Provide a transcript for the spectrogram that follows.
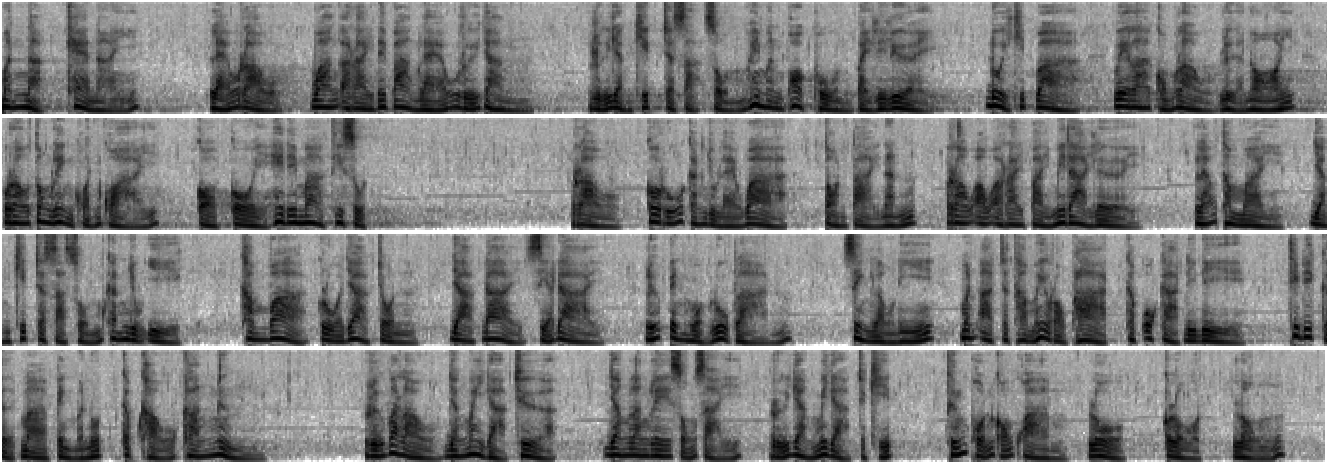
มันหนักแค่ไหน แล้วเรา วางอะไรได้บ้างแล้วหรือยัง หรือยังคิดจะสะสมให้มันพอกพูนไปเรื่อยๆ ด้วยคิดว่า เวลาของเราเหลือน้อย เราต้องเร่งขวนขวาย กอบโกยให้ได้มากที่สุด เราก็รู้กันอยู่แล้วว่า ตอนตายนั้นเราเอาอะไรไปไม่ได้เลย แล้วทำไมยังคิดจะสะสมกันอยู่อีกคำว่ากลัวยากจน อยากได้เสียดาย หรือเป็นห่วงลูกหลาน สิ่งเหล่านี้มันอาจจะทำให้เราพลาดกับโอกาสดีๆ ที่ได้เกิดมาเป็นมนุษย์กับเขาครั้งหนึ่ง หรือว่าเรายังไม่อยากเชื่อ ยังลังเลสงสัยหรือยังไม่อยากจะคิด ถึงผลของความโลภโกรธ หลง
